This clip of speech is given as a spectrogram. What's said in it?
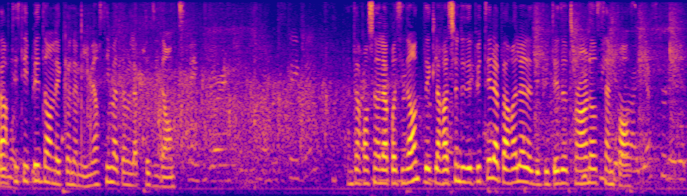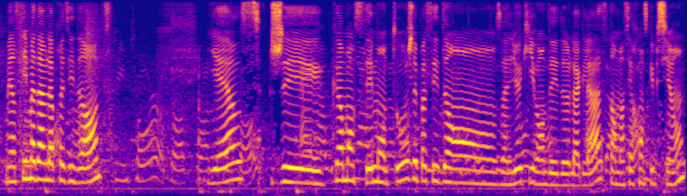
participer dans l'économie. Merci, Madame la Présidente. Intervention de la Présidente. Déclaration des députés. La parole à la députée de Toronto-St. Paul. Merci, Madame la Présidente. Hier, j'ai commencé mon tour. J'ai passé dans un lieu qui vendait de la glace dans ma circonscription.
